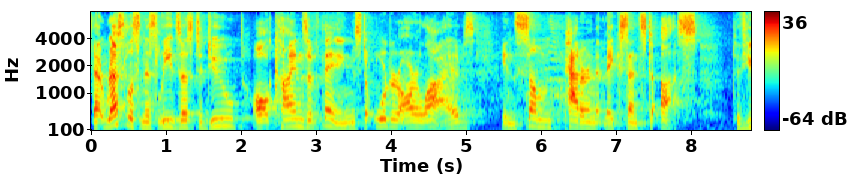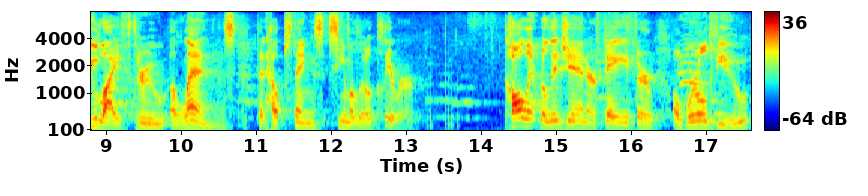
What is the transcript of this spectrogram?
That restlessness leads us to do all kinds of things to order our lives in some pattern that makes sense to us, to view life through a lens that helps things seem a little clearer. Call it religion or faith or a worldview,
